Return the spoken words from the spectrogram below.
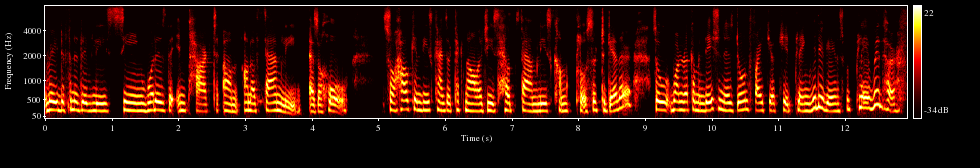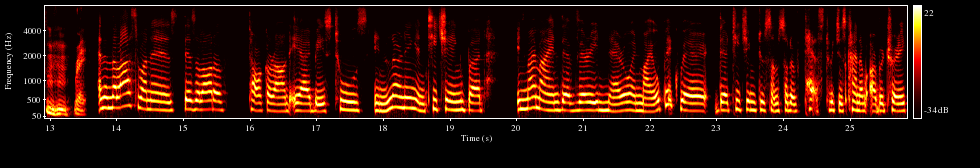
very definitively seeing what is the impact um, on a family as a whole so how can these kinds of technologies help families come closer together so one recommendation is don't fight your kid playing video games but play with her mm-hmm, right and then the last one is there's a lot of talk around ai based tools in learning and teaching but in my mind, they're very narrow and myopic, where they're teaching to some sort of test, which is kind of arbitrary.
